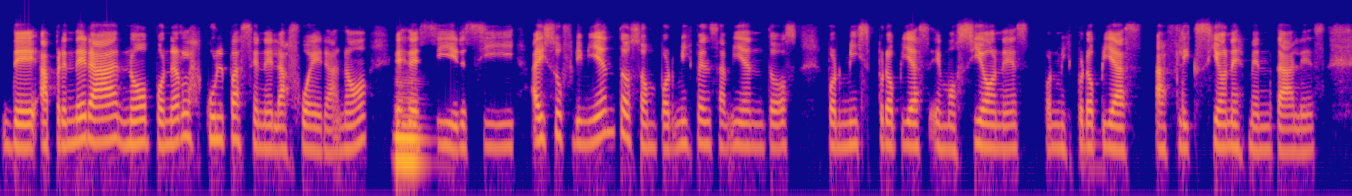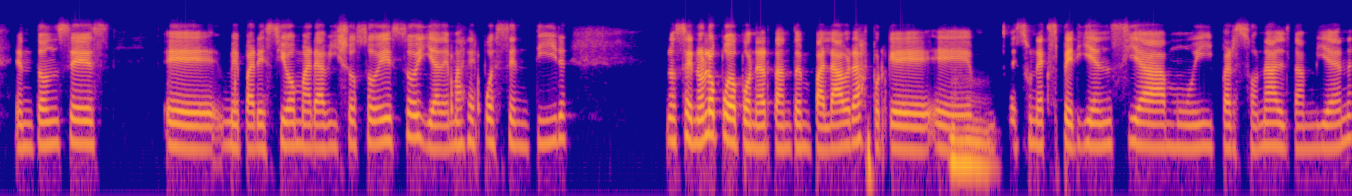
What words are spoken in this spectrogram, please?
de aprender a no poner las culpas en el afuera, ¿no? Es decir, si hay sufrimiento son por mis pensamientos, por mis propias emociones, por mis propias aflicciones mentales. Entonces, eh, me pareció maravilloso eso y además después sentir, no sé, no lo puedo poner tanto en palabras porque eh, es una experiencia muy personal también,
